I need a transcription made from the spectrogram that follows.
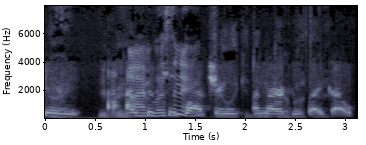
Jamie, You've been- I I'm just listening. keep watching American Psycho.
